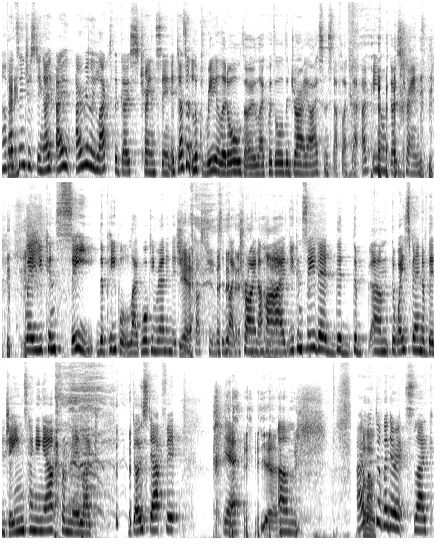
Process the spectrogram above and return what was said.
Oh, that's Penny? interesting. I, I, I really liked the ghost train scene. It doesn't look real at all, though, like with all the dry ice and stuff like that. I've been on ghost trains where you can see the people like walking around in their shitty Yeah. costumes and like trying to hide. You can see their the the um, the waistband of their jeans hanging out from their like ghost outfit. Yeah. Yeah. Um, I Oh. wonder whether it's like,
